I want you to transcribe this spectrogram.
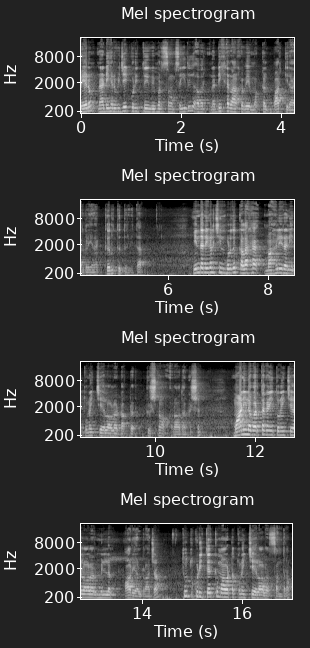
மேலும் நடிகர் விஜய் குறித்து விமர்சனம் செய்து அவர் நடிகராகவே மக்கள் பார்க்கிறார்கள் என கருத்து தெரிவித்தார். இந்த நிகழ்ச்சியின் பொழுது கழக மகளிர் அணி துணைச் செயலாளர் டாக்டர் கிருஷ்ணா ராதாகிருஷ்ணன் மாநில வர்த்தக அணி துணைச் செயலாளர் மில்லல் ஆர்யல் ராஜா தூத்துக்குடி தெற்கு மாவட்ட துணைச் செயலாளர் சந்தனம்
